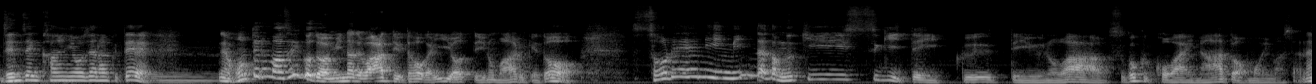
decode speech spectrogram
全然寛容じゃなくて、うん。ね、本当にまずいことはみんなでわーって言った方がいいよっていうのもあるけどそれにみんなが向きすぎていくっていうのはすごく怖いなとは思いましたね。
